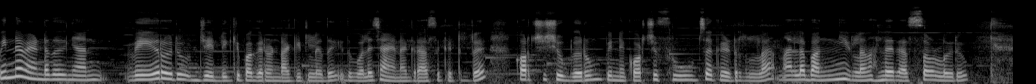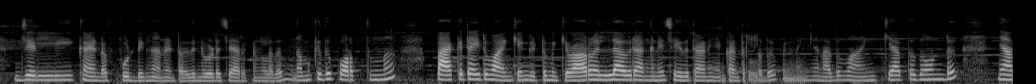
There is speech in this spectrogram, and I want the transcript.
പിന്നെ വേണ്ടത് ഞാൻ വേറൊരു ജെല്ലിക്ക് പകരം ഉണ്ടാക്കിയിട്ടുള്ളത് ഇതുപോലെ ചൈന ഗ്രാസ് ഒക്കെ ഇട്ടിട്ട് കുറച്ച് ഷുഗറും പിന്നെ കുറച്ച് ഫ്രൂട്ട്സ് ഒക്കെ ഇട്ടിട്ടുള്ള നല്ല ഭംഗിയുള്ള നല്ല രസമുള്ളൊരു ജെല്ലി കൈൻഡ് ഓഫ് പുഡിംഗ് ആണ് കേട്ടോ ഇതിന്റെ കൂടെ ചേർക്കാനുള്ളത് നമുക്കിത് പുറത്തുനിന്ന് പാക്കറ്റായിട്ട് വാങ്ങിക്കാൻ കിട്ടും. മിക്കവാറും എല്ലാവരും അങ്ങനെ ചെയ്തിട്ടാണ് ഞാൻ കണ്ടിട്ടുള്ളത്. പിന്നെ ഞാനത് വാങ്ങിക്കാത്തതുകൊണ്ട് ഞാൻ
